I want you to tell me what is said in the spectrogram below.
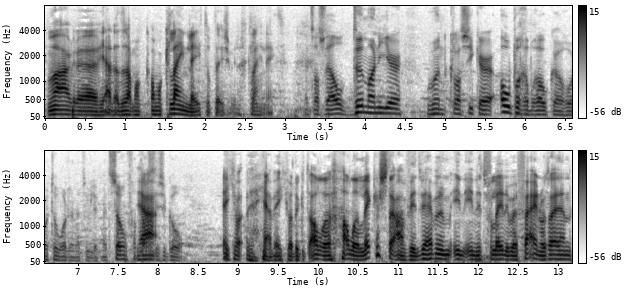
Maar uh, ja, dat is allemaal, allemaal klein leed op deze middag. Klein leed. Het was wel dé manier hoe een klassieker opengebroken hoort te worden natuurlijk. Met zo'n fantastische goal. Weet je, wat, ja, weet je wat ik het aller, allerlekkerste aan vind? We hebben hem in, in het verleden bij Feyenoord. En hij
